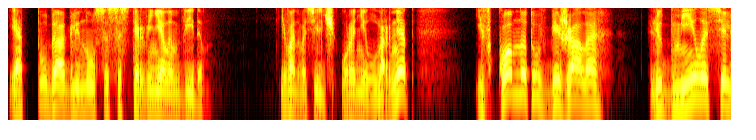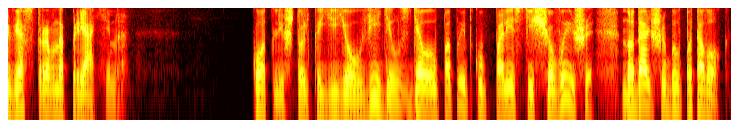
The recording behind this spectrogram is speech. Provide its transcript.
и оттуда оглянулся со стервенелым видом. Иван Васильевич уронил ларнет, и в комнату вбежала Людмила Сильвестровна Пряхина. Кот лишь только ее увидел, сделал попытку полезть еще выше, но дальше был потолок.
